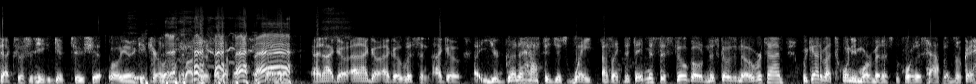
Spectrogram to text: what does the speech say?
Texas and he could give two shit. Well, you know, he could care less about this. and, uh, and I go, and I go, I go. Listen, I go. Uh, you're going to have to just wait. I was like, if they miss this field goal and this goes into overtime, we got about 20 more minutes before this happens. Okay.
